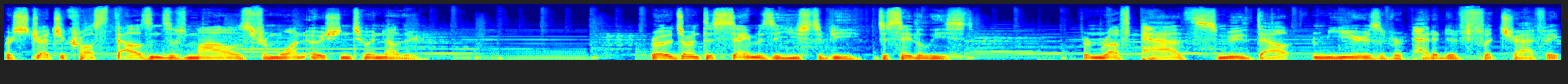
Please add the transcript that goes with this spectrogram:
or stretch across thousands of miles from one ocean to another. Roads aren't the same as they used to be, to say the least. From rough paths smoothed out from years of repetitive foot traffic,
